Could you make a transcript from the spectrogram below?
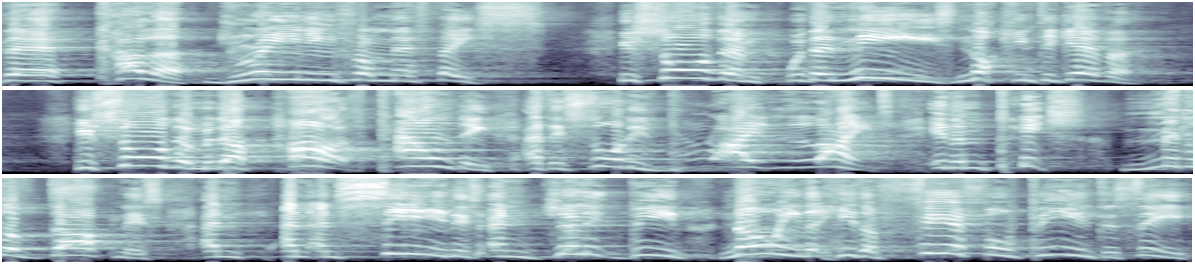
their color draining from their face he saw them with their knees knocking together. He saw them with their hearts pounding as they saw this bright light in the pitch middle of darkness and, and, and seeing this angelic being, knowing that he's a fearful being to see.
